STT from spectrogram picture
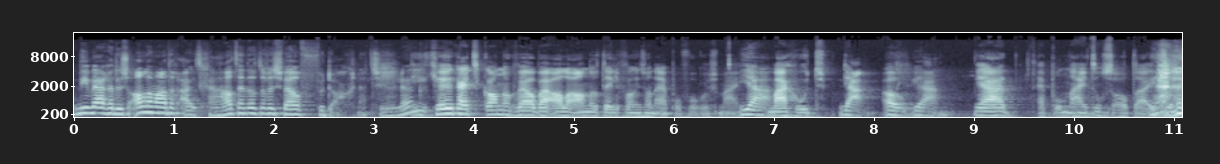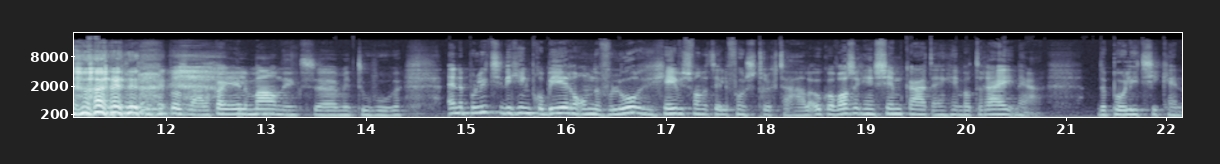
die waren dus allemaal eruit gehaald en dat was wel verdacht natuurlijk. Die geheugenkaartje kan nog wel bij alle andere telefoons van Apple volgens mij. Ja. Maar goed, Ja, oh ja. ja, Apple naait ons altijd. dat is waar, daar kan je helemaal niks eh mee toevoegen. En de politie die ging proberen om de verloren gegevens van de telefoons terug te halen. Ook al was er geen simkaart en geen batterij. Nou ja, de politie kan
